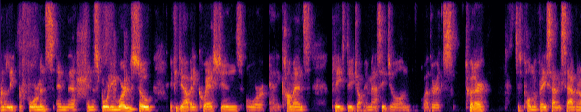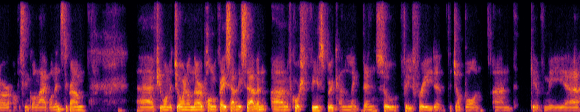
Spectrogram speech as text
and elite performance in the in the sporting world. So if you do have any questions or any comments, please do drop me a message on whether it's Twitter, just Paul McVeigh 77 or obviously I'm going live on Instagram. Uh, if you want to join on there, Paul McVeigh 77, and of course, Facebook and LinkedIn. So feel free to, to jump on and give me uh,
